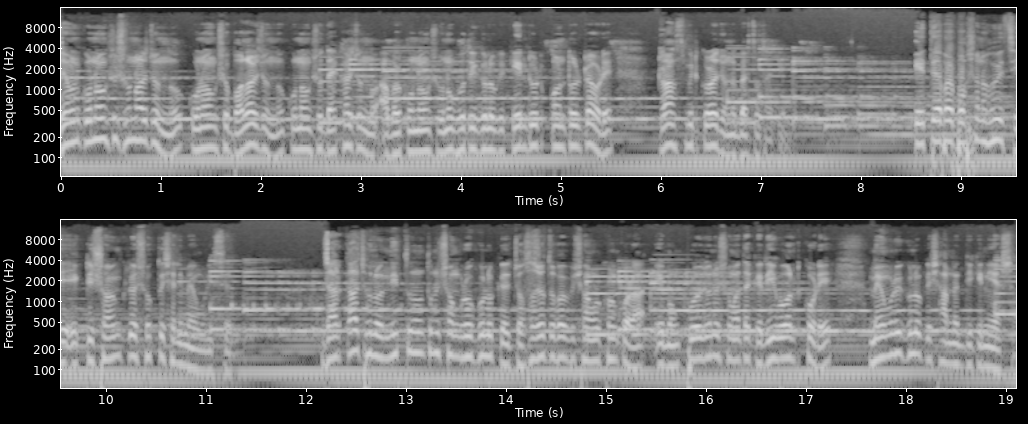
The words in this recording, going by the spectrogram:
যেমন কোনো অংশ শোনার জন্য, কোনো অংশ বলার জন্য, কোনো অংশ দেখার জন্য, আবার কোনো অংশ অনুভূতিগুলোকে কেন্দ্র কন্ট্রোল টাওয়ারে ট্রান্সমিট করার জন্য ব্যস্ত থাকে। এতে আবার বসানো হয়েছে একটি স্বয়ংক্রিয় শক্তিশালী মেমোরি সেল যার কাজ হলো নিত্য নতুন সংগ্রহগুলোকে যথাযথভাবে সংরক্ষণ করা এবং প্রয়োজনীয় সময় তাকে রিভল্ট করে মেমোরিগুলোকে সামনের দিকে নিয়ে আসা।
